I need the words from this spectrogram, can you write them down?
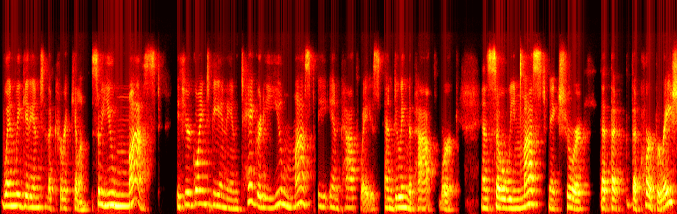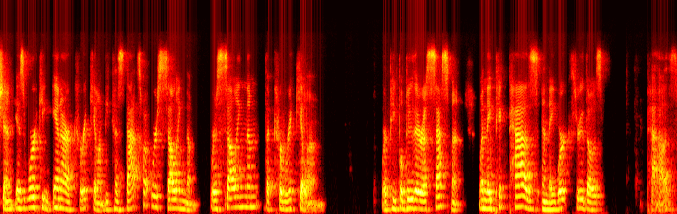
when we get into the curriculum. So you must, if you're going to be in integrity, you must be in pathways and doing the path work. And so we must make sure that the, the corporation is working in our curriculum because that's what we're selling them. We're selling them the curriculum where people do their assessment when they pick paths and they work through those paths.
